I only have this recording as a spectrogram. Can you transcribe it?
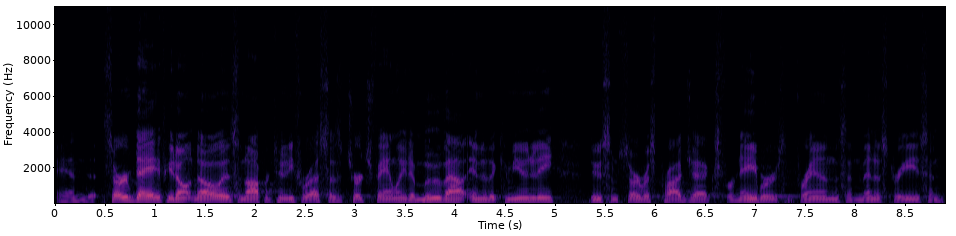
And Serve Day, if you don't know, is an opportunity for us as a church family to move out into the community, do some service projects for neighbors and friends and ministries and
